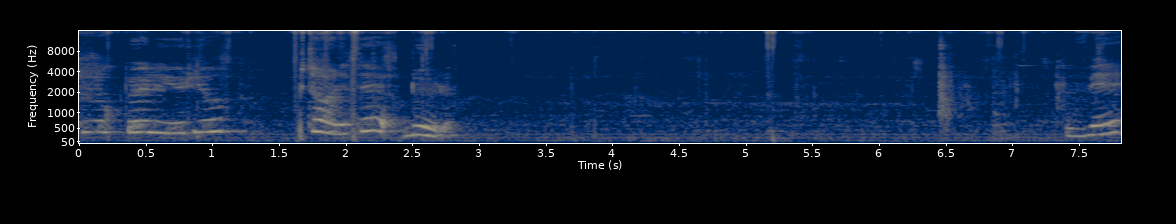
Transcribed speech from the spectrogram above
Çocuk böyle yürüyor. Bir tane de böyle. Ve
